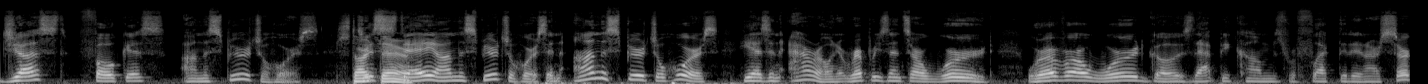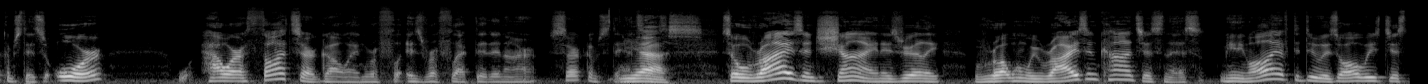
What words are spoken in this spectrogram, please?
just focus on the spiritual horse. Start just there. Stay on the spiritual horse. And on the spiritual horse, he has an arrow and it represents our word. Wherever our word goes, that becomes reflected in our circumstance. Or how our thoughts are going refl- is reflected in our circumstances. Yes. So rise and shine is really when we rise in consciousness, meaning all I have to do is always just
